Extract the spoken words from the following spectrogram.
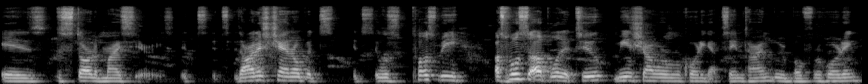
is the start of my series. It's it's, it's on his channel, but it's, it's it was supposed to be. I was supposed to upload it too. Me and Sean were recording at the same time. We were both recording.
